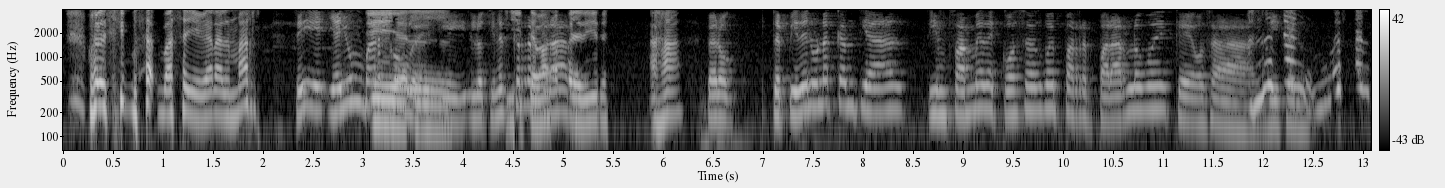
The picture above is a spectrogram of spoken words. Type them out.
ahora sí va- vas a llegar al mar Sí, y hay un barco, güey, y lo tienes y que te van a reparar. pedir, ajá, Pero te piden una cantidad infame de cosas, güey, para repararlo, güey, que, o sea, pues no es dije, tan, no es tan,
